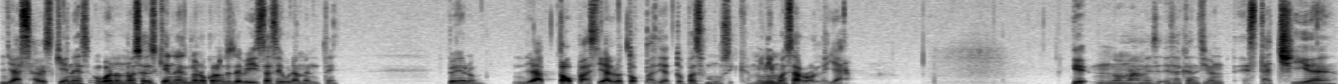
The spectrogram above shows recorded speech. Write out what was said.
Ya sabes quién es. Bueno, no sabes quién es, no lo conoces de vista seguramente. Pero ya topas, ya lo topas, ya topas su música. Mínimo esa rola, ya. No mames, esa canción está chida.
